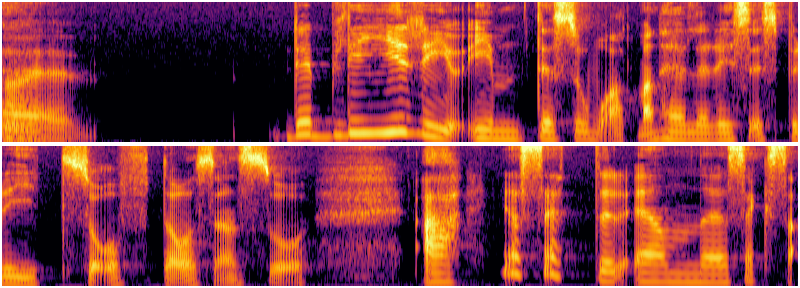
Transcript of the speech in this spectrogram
Nej. Eh, det blir ju inte så att man häller i sig sprit så ofta och sen så... Ah, jag sätter en eh, sexa.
